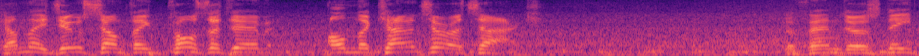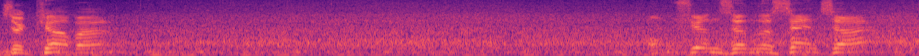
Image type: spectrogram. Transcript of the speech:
Can they do something positive on the counter-attack? Defenders need to cover. Options in the centre.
